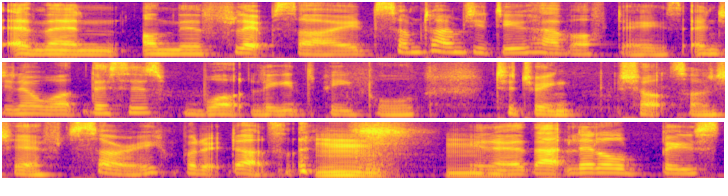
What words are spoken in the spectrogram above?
And then on the flip side, sometimes you do have off days. And you know what? This is what leads people to drink shots on shift. Sorry, but it does. Mm, mm. You know, that little boost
